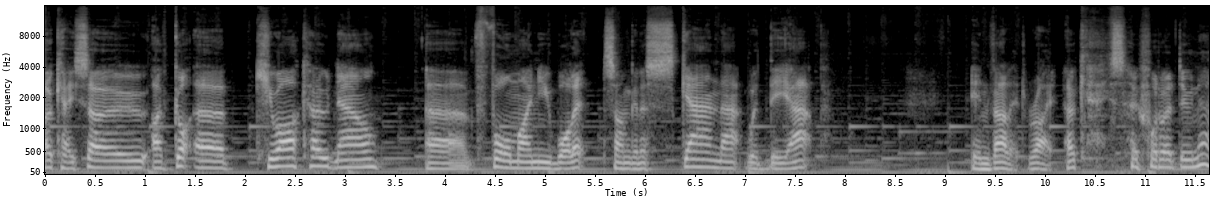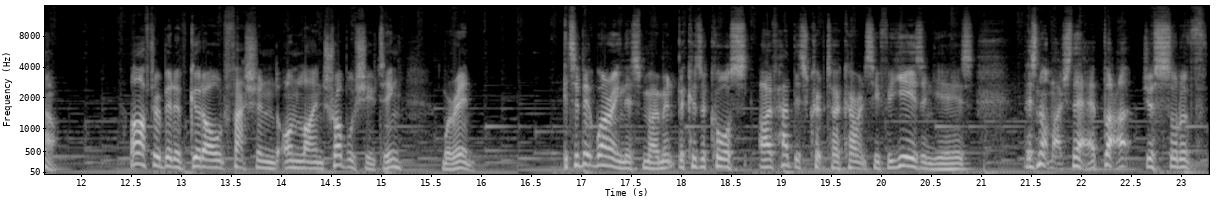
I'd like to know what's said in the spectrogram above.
Okay, so I've got a QR code now uh, for my new wallet, so I'm going to scan that with the app. Invalid, right. Okay, so what do I do now? After a bit of good old fashioned online troubleshooting, we're in. It's a bit worrying this moment because, of course, I've had this cryptocurrency for years and years. There's not much there, but just sort of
